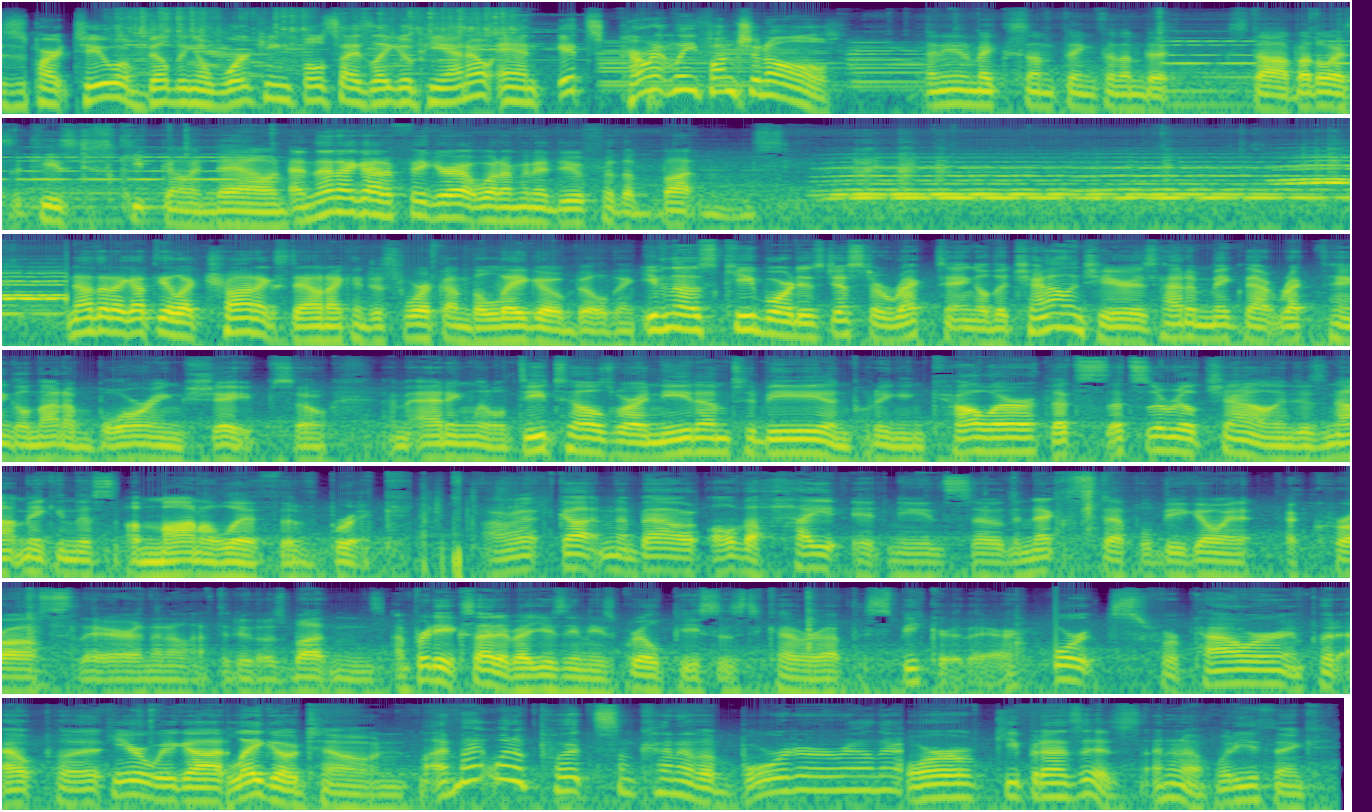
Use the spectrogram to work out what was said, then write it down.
This is part two of building a working full-size Lego piano, and it's currently functional. I need to make something for them to stop, otherwise the keys just keep going down. And then I gotta figure out what I'm gonna do for the buttons. Now that I got the electronics down, I can just work on the Lego building. Even though this keyboard is just a rectangle, the challenge here is how to make that rectangle not a boring shape. So I'm adding little details where I need them to be and putting in color. That's, that's the real challenge, is not making this a monolith of brick. All right, gotten about all the height it needs, so the next step will be going across there, and then I'll have to do those buttons. I'm pretty excited about using these grill pieces to cover up the speaker there. Ports for power, input, output. Here we got Lego tone. I might want to put some kind of a border around there, or keep it as is. I don't know, what do you think?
